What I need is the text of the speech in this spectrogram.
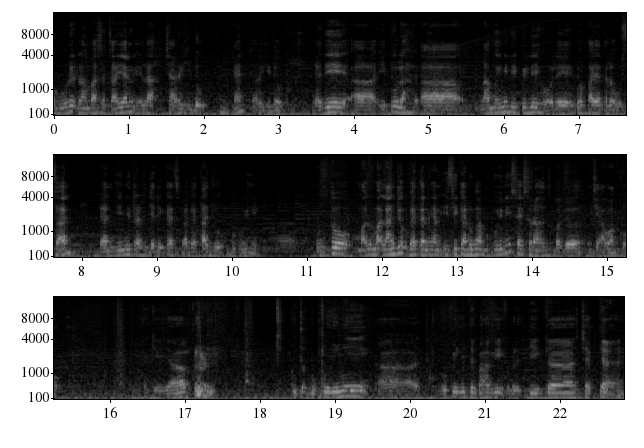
pengurip dalam bahasa Kayan ialah cara hidup eh cara hidup jadi uh, itulah uh, nama ini dipilih oleh Doh Kayan Telausan dan ini telah dijadikan sebagai tajuk buku ini uh, untuk maklumat lanjut berkaitan dengan isi kandungan buku ini saya serahkan kepada Encik Awangko Okey, ya. Untuk buku ini, uh, buku ini terbahagi kepada tiga chapter. Eh.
